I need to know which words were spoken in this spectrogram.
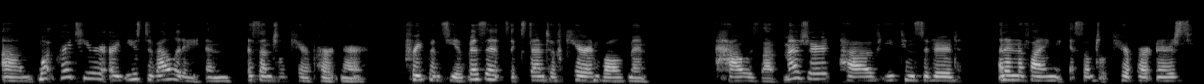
Um, what criteria are used to validate an essential care partner? Frequency of visits, extent of care involvement. How is that measured? Have you considered identifying essential care partners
